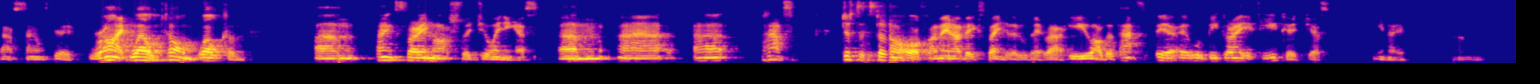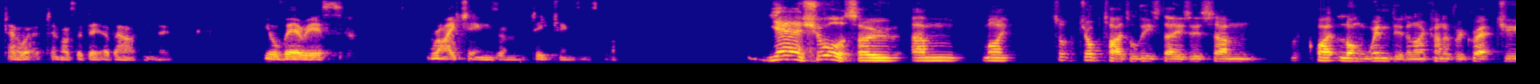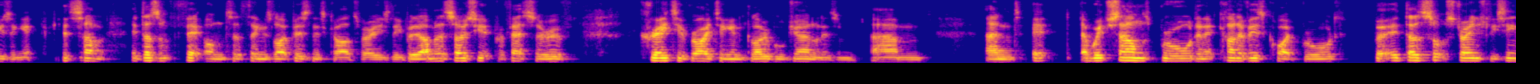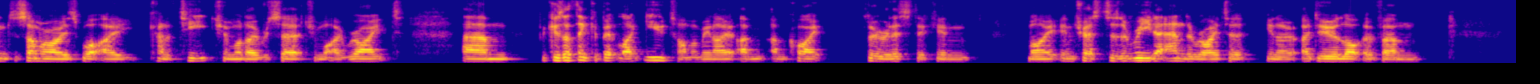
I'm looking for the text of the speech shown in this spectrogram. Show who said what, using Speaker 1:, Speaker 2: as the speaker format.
Speaker 1: That sounds good. Right, well, Tom, welcome. Um, thanks very much for joining us. Um, uh, uh, perhaps just to start off, I mean, I've explained a little bit about who you are, but perhaps it, it would be great if you could just, you know, um, tell, tell us a bit about, you know, your various writings and teachings and so on.
Speaker 2: Yeah, sure. So um, my sort of job title these days is um, quite long-winded, and I kind of regret choosing it because some it doesn't fit onto things like business cards very easily. But I'm an associate professor of creative writing and global journalism, um, and it which sounds broad, and it kind of is quite broad, but it does sort of strangely seem to summarize what I kind of teach and what I research and what I write. Um, because I think a bit like you, Tom. I mean, I, I'm I'm quite pluralistic in my interests as a reader and a writer. You know, I do a lot of um,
